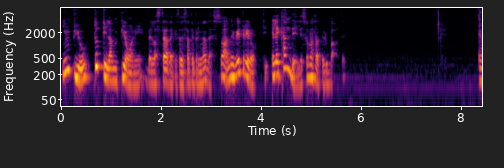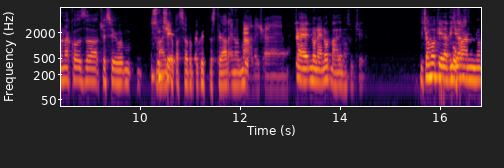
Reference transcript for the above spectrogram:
In più, tutti i lampioni della strada che state prendendo adesso hanno i vetri rotti e le candele sono state rubate. È una cosa... Cioè, se mai Succede. già passato per questa strada è normale, cioè... Cioè, non è normale, ma succede. Diciamo che la vigilanza,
